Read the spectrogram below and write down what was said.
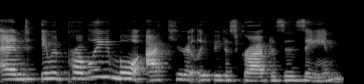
And it would probably more accurately be described as a zine,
